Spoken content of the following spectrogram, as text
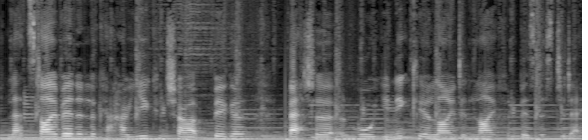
Let's dive in and look at how you can show up bigger, better, and more uniquely aligned in life and business today.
